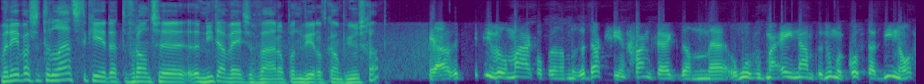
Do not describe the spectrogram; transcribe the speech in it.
Wanneer was het de laatste keer dat de Fransen niet aanwezig waren op een wereldkampioenschap? Ja, als ik het wil maken op een redactie in Frankrijk, dan uh, hoef ik maar één naam te noemen, Kostadinov.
